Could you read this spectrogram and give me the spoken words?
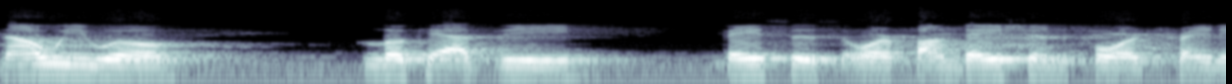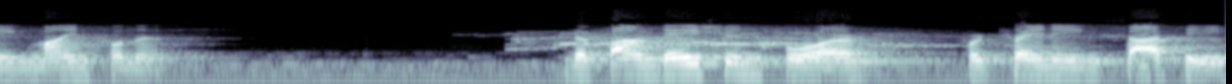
Now we will look at the basis or foundation for training mindfulness. The foundation for, for training sati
